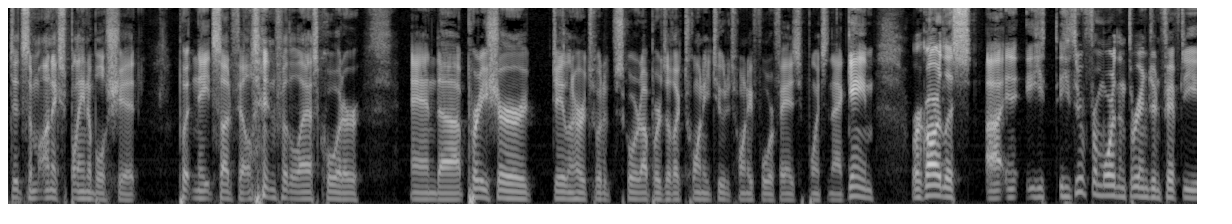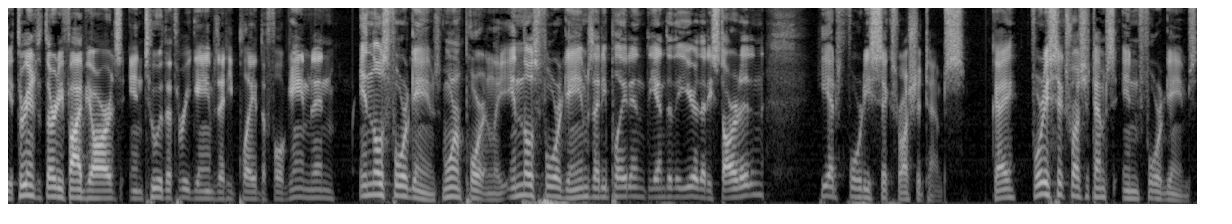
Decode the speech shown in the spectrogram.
did some unexplainable shit, put Nate Sudfeld in for the last quarter, and uh, pretty sure Jalen Hurts would have scored upwards of like 22 to 24 fantasy points in that game. Regardless, uh, he, he threw for more than 350, 335 yards in two of the three games that he played the full game in in those four games, more importantly, in those four games that he played in at the end of the year that he started in, he had 46 rush attempts. Okay. 46 rush attempts in four games.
